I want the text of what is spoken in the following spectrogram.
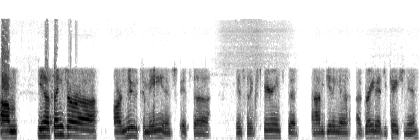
Um, you know, things are uh, are new to me, and it's it's uh, it's an experience that I'm getting a, a great education in.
